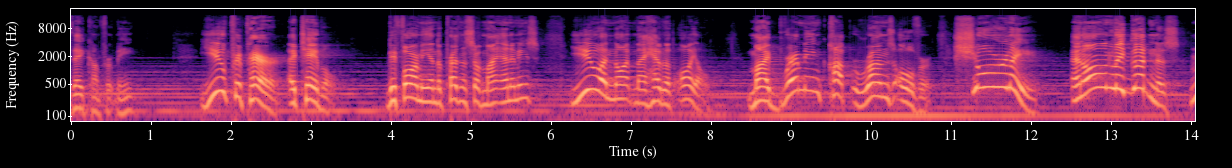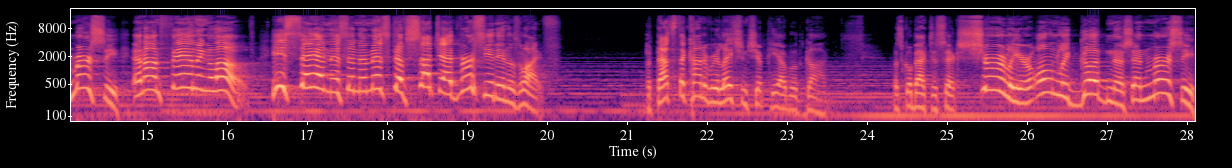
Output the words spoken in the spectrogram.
they comfort me. You prepare a table before me in the presence of my enemies. You anoint my head with oil. My brimming cup runs over. Surely and only goodness, mercy, and unfailing love. He's saying this in the midst of such adversity in his life. But that's the kind of relationship he had with God. Let's go back to six. Surely your only goodness and mercy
